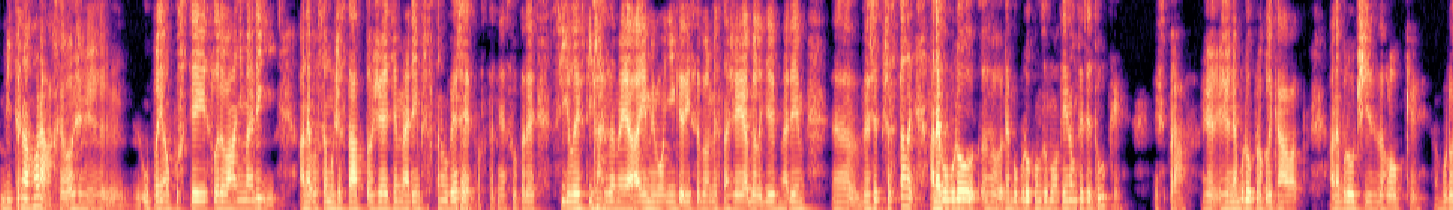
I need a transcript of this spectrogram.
vítr na horách, jo? Že, že úplně opustí sledování médií. A nebo se může stát to, že těm médiím přestanou věřit. Ostatně jsou tady síly v téhle zemi a i mimo ní, kteří se velmi snaží, aby lidi v médiím eh, věřit přestali. A nebo budou, eh, nebo budou konzumovat jenom ty titulky těch zpráv. Že, že nebudou proklikávat a nebudou číst do hloubky. Budou,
